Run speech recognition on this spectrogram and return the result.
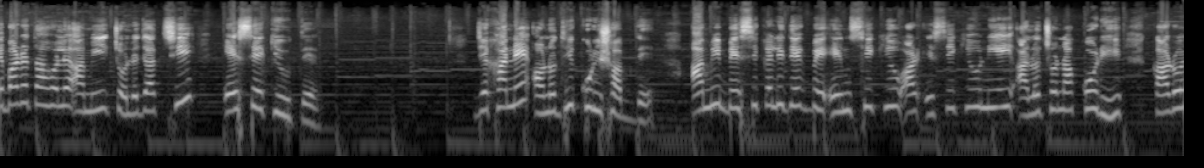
এবারে তাহলে আমি চলে যাচ্ছি এসএ কিউতে যেখানে অনধিক কুড়ি শব্দে। আমি বেসিক্যালি দেখবে এমসিকিউ আর এসিকিউ নিয়েই আলোচনা করি, কারণ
